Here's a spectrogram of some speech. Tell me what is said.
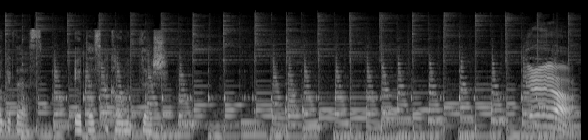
Look at this. It is a comet fish. Yeah!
